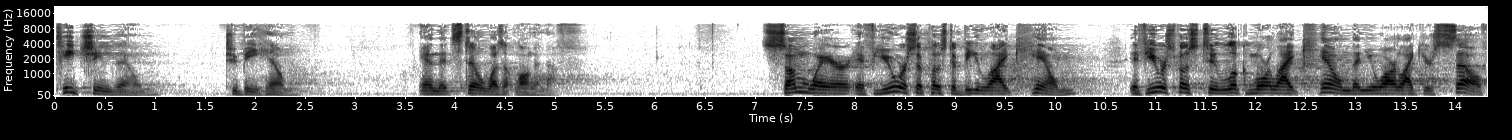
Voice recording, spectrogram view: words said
teaching them to be him. And it still wasn't long enough. Somewhere, if you were supposed to be like him, if you were supposed to look more like him than you are like yourself,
